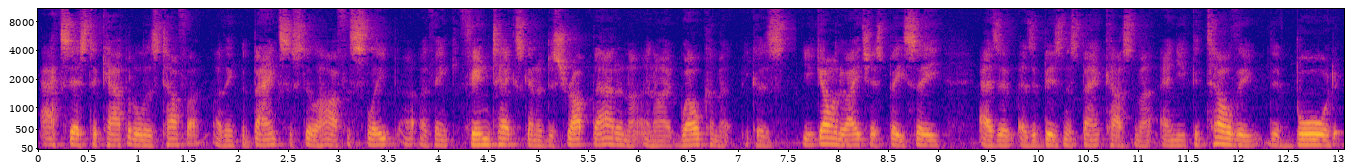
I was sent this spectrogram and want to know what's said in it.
Access to capital is tougher. I think the banks are still half asleep. I I think fintech's going to disrupt that, and I, and I welcome it because you go into HSBC as a, as a business bank customer, and you could tell the, the board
